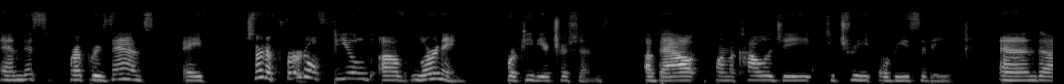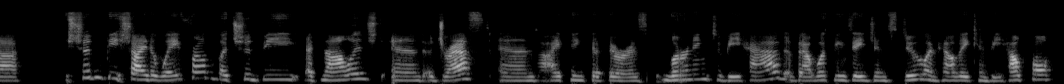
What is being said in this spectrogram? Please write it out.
and this represents a sort of fertile field of learning for pediatricians about pharmacology to treat obesity. And uh, shouldn't be shied away from, but should be acknowledged and addressed. And I think that there is learning to be had about what these agents do and how they can be helpful,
